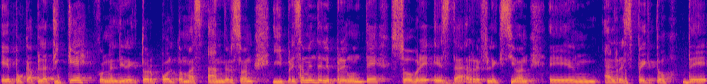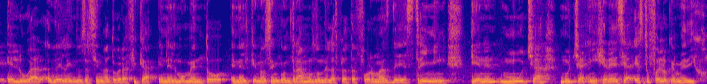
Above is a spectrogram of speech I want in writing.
época. Platiqué con el director Paul Thomas Anderson y precisamente le pregunté sobre esta reflexión eh, al respecto del el lugar de la industria cinematográfica en el momento en el que nos encontramos, donde las plataformas de streaming tienen mucha, mucha injerencia. Esto fue lo que me dijo.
